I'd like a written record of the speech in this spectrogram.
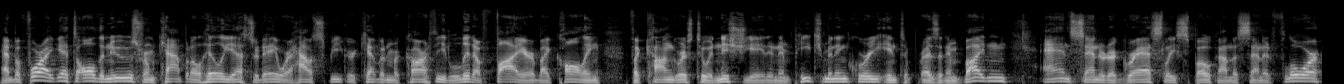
And before I get to all the news from Capitol Hill yesterday, where House Speaker Kevin McCarthy lit a fire by calling for Congress to initiate an impeachment inquiry into President Biden, and Senator Grassley spoke on the Senate floor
